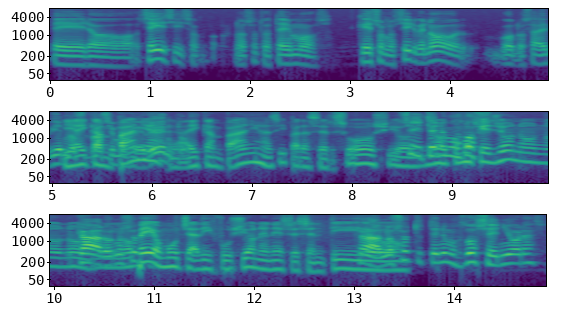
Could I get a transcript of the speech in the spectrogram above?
Pero sí, sí, son, nosotros tenemos que eso nos sirve, ¿no? Vos lo sabes bien, ¿Y hay campañas, hay campañas así para ser socios. Sí, tenemos como que yo no, no, no, no veo mucha difusión en ese sentido. Claro, nosotros tenemos dos señoras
